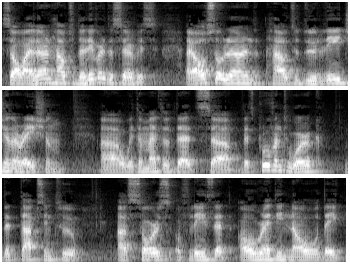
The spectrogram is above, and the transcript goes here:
So I learned how to deliver the service. I also learned how to do lead generation uh, with a method that's, uh, that's proven to work, that taps into a source of leads that already know they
